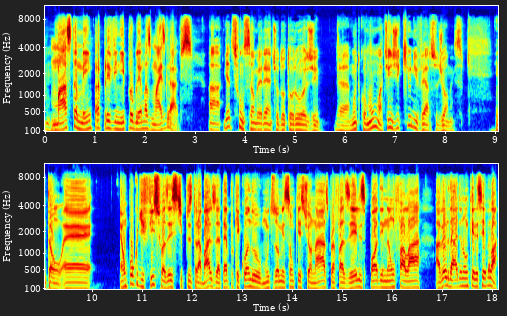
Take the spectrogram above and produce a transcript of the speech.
uhum. mas também para prevenir problemas mais graves. Ah, e a disfunção erétil, doutor, hoje é muito comum? Atinge que universo de homens? Então, é, é um pouco difícil fazer esse tipo de trabalhos, até porque quando muitos homens são questionados para fazer, eles podem não falar a verdade ou não querer se revelar.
